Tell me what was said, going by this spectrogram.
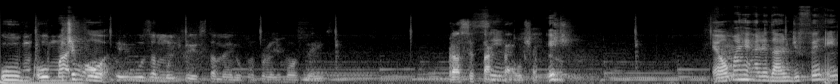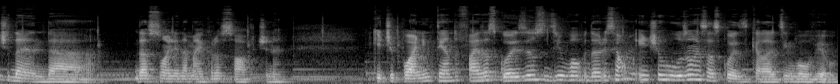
O, o Mario tipo, usa muito isso também no controle de movimento. Pra você tacar o chapéu. É uma realidade diferente da, da, da Sony e da Microsoft, né? Que tipo, a Nintendo faz as coisas e os desenvolvedores realmente usam essas coisas que ela desenvolveu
